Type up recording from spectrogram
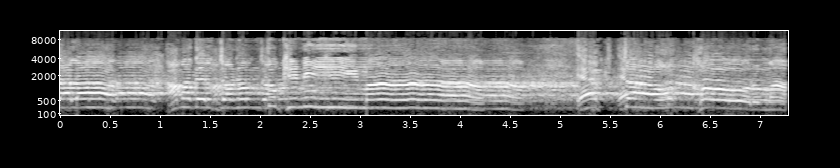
তাআলা, আমাদের জনম দুঃখিনী মা। একটা অক্ষর মা।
